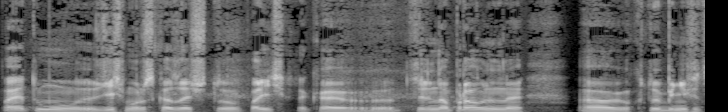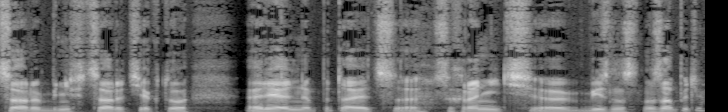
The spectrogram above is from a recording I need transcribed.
поэтому здесь можно сказать, что политика такая целенаправленная. Кто бенефициары? Бенефициары те, кто реально пытается сохранить бизнес на Западе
